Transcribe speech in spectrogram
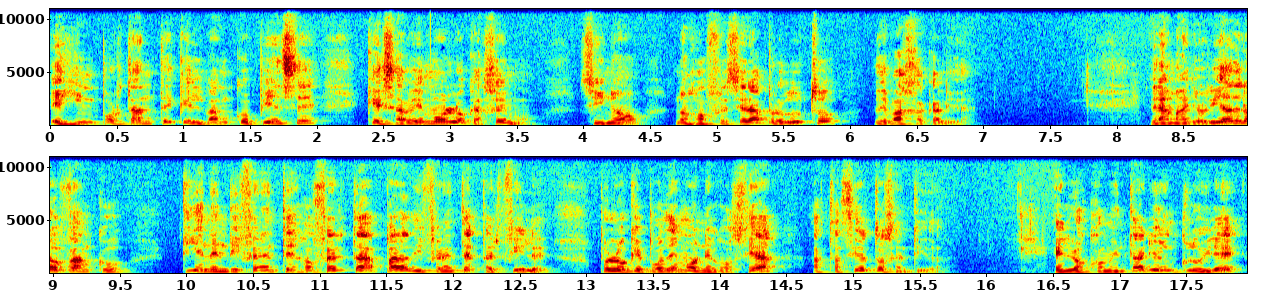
Es importante que el banco piense que sabemos lo que hacemos, si no nos ofrecerá productos de baja calidad. La mayoría de los bancos tienen diferentes ofertas para diferentes perfiles, por lo que podemos negociar hasta cierto sentido. En los comentarios incluiré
